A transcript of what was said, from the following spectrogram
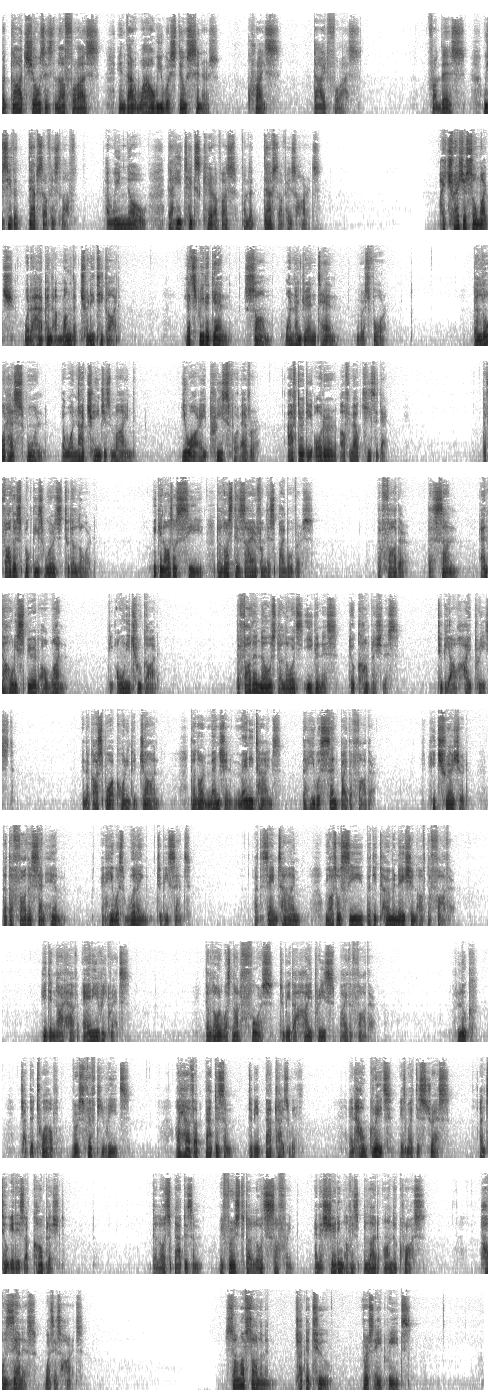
But God shows His love for us in that while we were still sinners, Christ died for us. From this, we see the depths of His love, and we know that He takes care of us from the depths of His heart. I treasure so much what happened among the Trinity God. Let's read again Psalm 110, verse 4. The Lord has sworn and will not change his mind. You are a priest forever, after the order of Melchizedek. The Father spoke these words to the Lord. We can also see the Lord's desire from this Bible verse. The Father, the Son, and the Holy Spirit are one, the only true God. The Father knows the Lord's eagerness to accomplish this, to be our high priest. In the Gospel according to John, the Lord mentioned many times that he was sent by the Father. He treasured that the Father sent him, and he was willing to be sent. At the same time, we also see the determination of the Father he did not have any regrets. The Lord was not forced to be the high priest by the Father. Luke chapter 12, verse 50 reads, I have a baptism to be baptized with. And how great is my distress until it is accomplished. The Lord's baptism refers to the Lord's suffering and the shedding of his blood on the cross. How zealous was his heart! Song of Solomon, chapter 2, verse 8 reads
